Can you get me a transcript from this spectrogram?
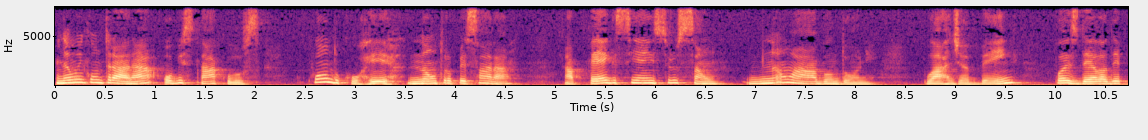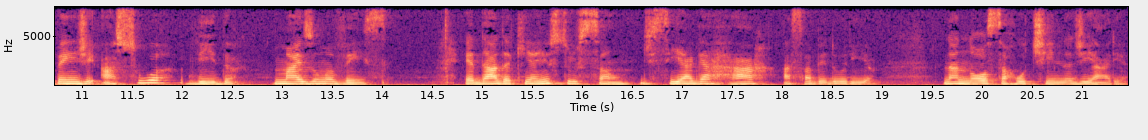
não encontrará obstáculos. Quando correr, não tropeçará. Apegue-se à instrução, não a abandone. Guarde-a bem, pois dela depende a sua vida. Mais uma vez, é dada aqui a instrução de se agarrar à sabedoria na nossa rotina diária,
